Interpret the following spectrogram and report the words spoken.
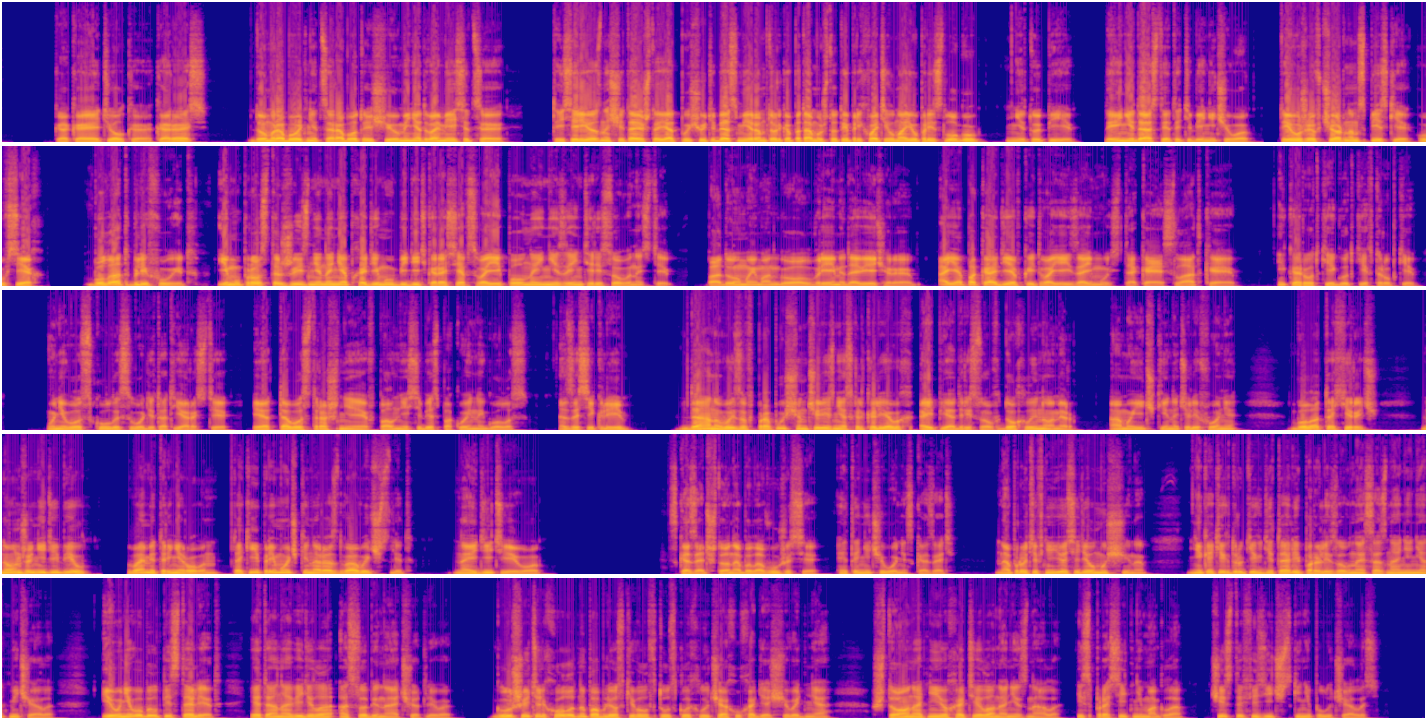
«Какая тёлка? Карась? Домработница, работающая у меня два месяца? Ты серьезно считаешь, что я отпущу тебя с миром только потому, что ты прихватил мою прислугу? Не тупи. Да и не даст это тебе ничего. Ты уже в черном списке, у всех». Булат блефует. Ему просто жизненно необходимо убедить Карася в своей полной незаинтересованности. «Подумай, монгол, время до вечера, а я пока девкой твоей займусь, такая сладкая». И короткие гудки в трубке. У него скулы сводит от ярости, и от того страшнее вполне себе спокойный голос. «Засекли?» «Да, но вызов пропущен через несколько левых IP-адресов, дохлый номер. А маячки на телефоне?» «Булат Тахирыч, но он же не дебил, Вами тренирован. Такие примочки на раз-два вычислит. Найдите его». Сказать, что она была в ужасе, это ничего не сказать. Напротив нее сидел мужчина. Никаких других деталей парализованное сознание не отмечало. И у него был пистолет. Это она видела особенно отчетливо. Глушитель холодно поблескивал в тусклых лучах уходящего дня. Что он от нее хотел, она не знала. И спросить не могла. Чисто физически не получалось.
